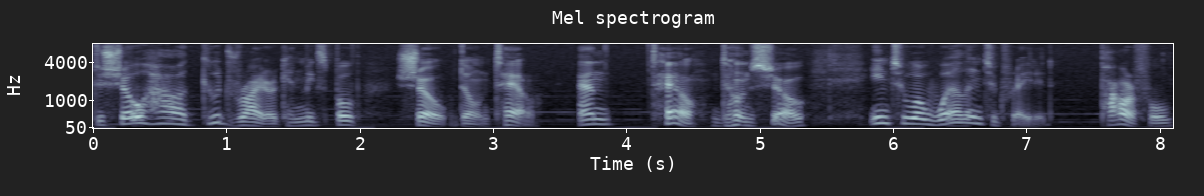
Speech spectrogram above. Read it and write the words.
to show how a good writer can mix both show, don't tell, and tell, don't show into a well integrated, powerful,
